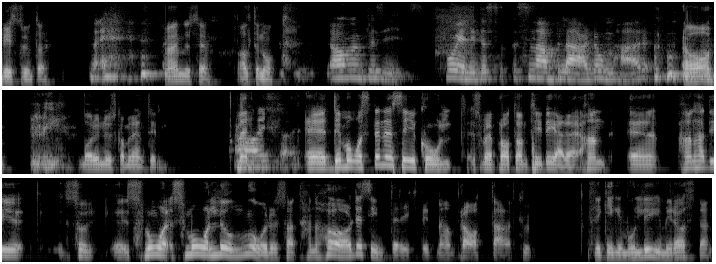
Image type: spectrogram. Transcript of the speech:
visste du inte? Nej. Nej men du ser. Alltid något. Ja, men precis. Får jag lite snabb lärdom här. Ja. vad du nu ska med den till. Men ja. Eh, Demosthenes är ju coolt, som jag pratade om tidigare. Han, eh, han hade ju så, eh, små, små lungor så att han hördes inte riktigt när han pratade. Fick ingen volym i rösten.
